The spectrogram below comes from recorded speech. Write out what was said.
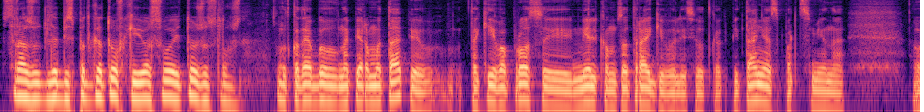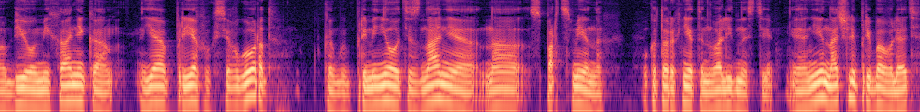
сразу для бесподготовки ее освоить тоже сложно. Вот когда я был на первом этапе, такие вопросы мельком затрагивались, вот как питание спортсмена, э, биомеханика. Я приехал к себе в город, как бы применил эти знания на спортсменах, у которых нет инвалидности. И они начали прибавлять.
